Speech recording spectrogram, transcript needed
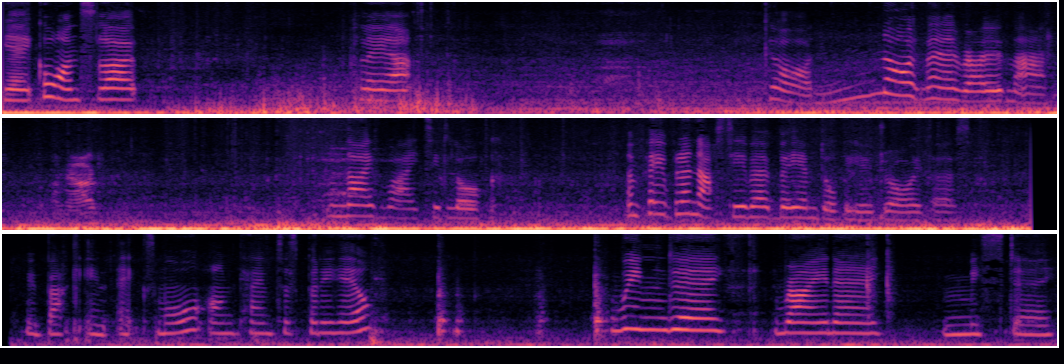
Yeah, go on, slow. Clear. God, nightmare road, man. I know. And they've waited, look. And people are nasty about BMW drivers. We're back in Exmoor on Countisbury Hill. Windy, rainy, misty.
